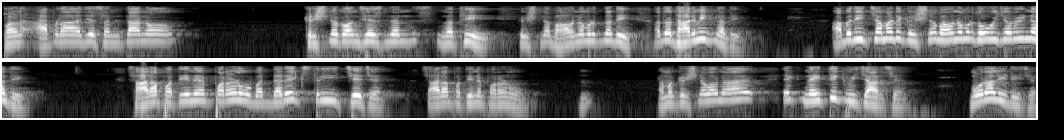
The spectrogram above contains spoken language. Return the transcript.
પણ આપણા જે સંતાનો કૃષ્ણ કોન્શિયસનેસ નથી, કૃષ્ણ ભાવનામૃત નથી, અથવા ધાર્મિક નથી. આ બધી ઈચ્છા માટે કૃષ્ણ ભાવનામૃત હોવું જરૂરી નથી. સારા પતિને પરણવું દરેક સ્ત્રી ઈચ્છે છે સારા પતિને પરણવું. આમાં કૃષ્ણ ભાવના એક નૈતિક વિચાર છે, મોરાલિટી છે,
